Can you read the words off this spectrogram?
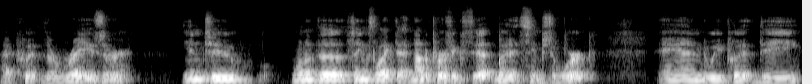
I put the razor into one of the things like that. Not a perfect fit, but it seems to work. And we put the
